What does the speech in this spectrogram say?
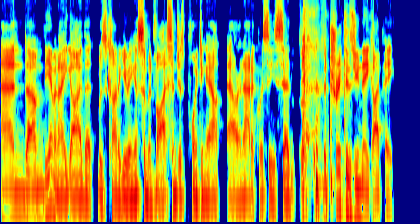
and um, the M and A guy that was kind of giving us some advice and just pointing out our inadequacies said, "Look, the, the trick is unique IP,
